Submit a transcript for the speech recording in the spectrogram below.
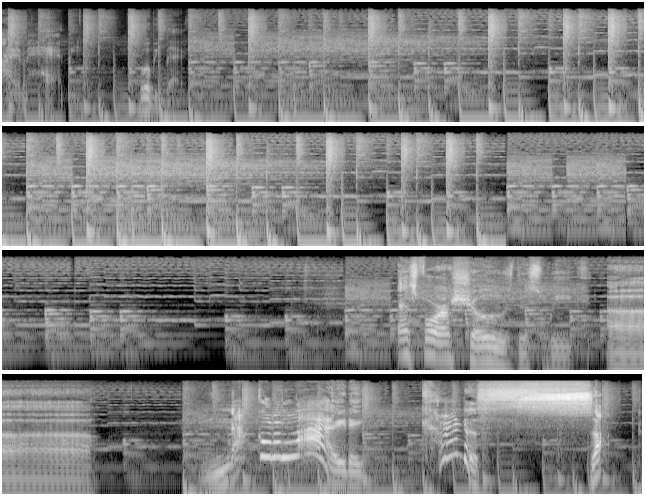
I am happy. We'll be back. As for our shows this week, uh, not gonna lie, they kind of sucked.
